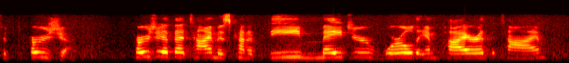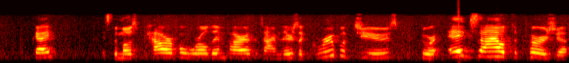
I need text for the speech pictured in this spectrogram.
to Persia. Persia at that time is kind of the major world empire at the time. Okay? It's the most powerful world empire at the time. There's a group of Jews who are exiled to Persia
